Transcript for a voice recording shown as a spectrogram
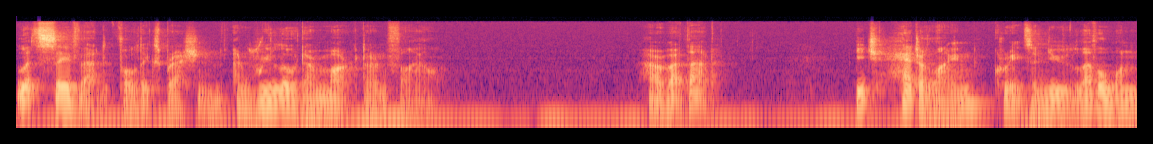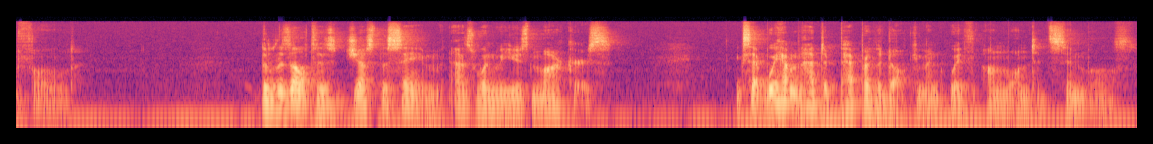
Let's save that fold expression and reload our markdown file. How about that? Each header line creates a new level 1 fold. The result is just the same as when we used markers, except we haven't had to pepper the document with unwanted symbols.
